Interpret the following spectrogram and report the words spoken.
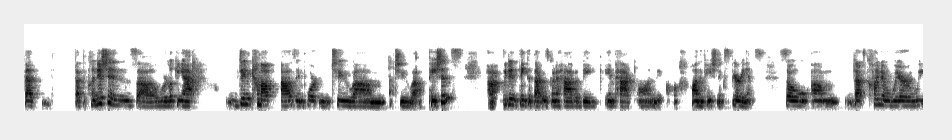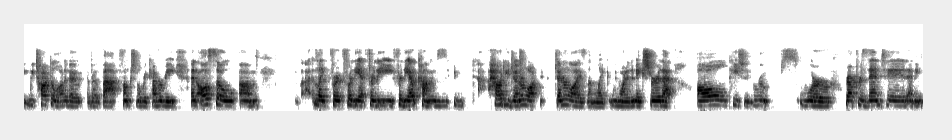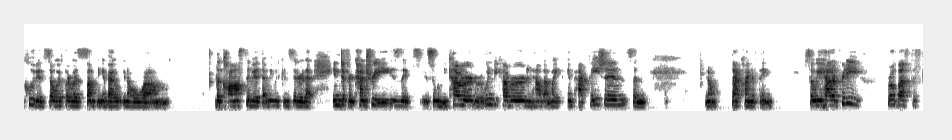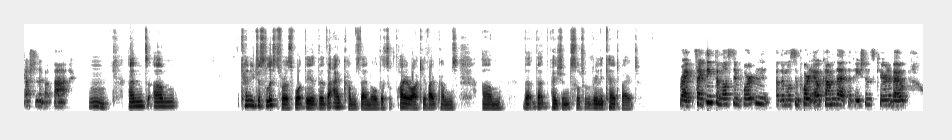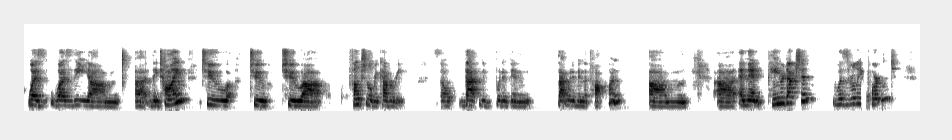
that that the clinicians uh, were looking at didn't come up as important to um, to uh, patients. Uh, we didn't think that that was going to have a big impact on the on the patient experience. So um, that's kind of where we, we talked a lot about about that functional recovery and also um, like for, for the for the for the outcomes, how do you generalize generalize them? Like we wanted to make sure that all patient groups were represented and included. So if there was something about you know um, the cost of it that we would consider that in different countries it's it would be covered or it wouldn't be covered and how that might impact patients and you know that kind of thing so we had a pretty robust discussion about that mm. and um, can you just list for us what the, the, the outcomes then or the sort of hierarchy of outcomes um, that, that the patient sort of really cared about Right. So I think the most important the most important outcome that the patients cared about was was the um, uh, the time to to to uh, functional recovery. So that would, would have been that would have been the top one. Um, uh, and then pain reduction was really important.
